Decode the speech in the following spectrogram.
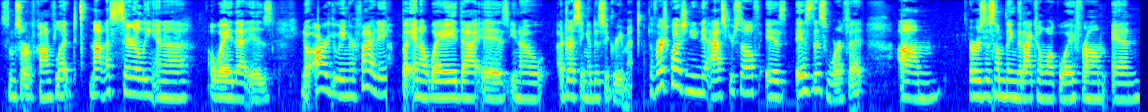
some sort of conflict. Not necessarily in a, a way that is, you know, arguing or fighting, but in a way that is, you know, addressing a disagreement. The first question you need to ask yourself is, is this worth it? Um, or is this something that I can walk away from and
